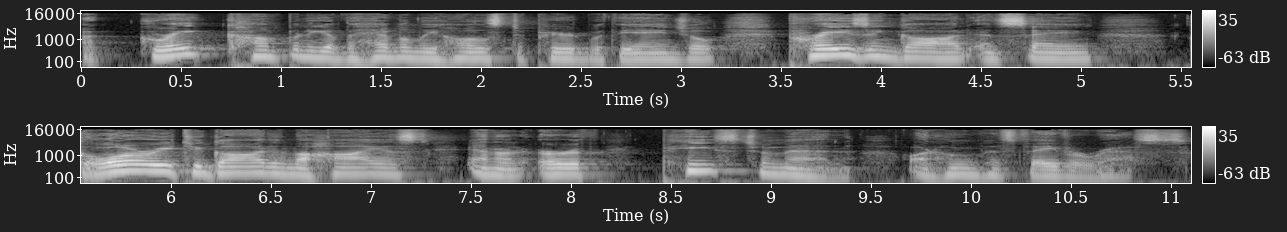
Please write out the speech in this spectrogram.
a great company of the heavenly host appeared with the angel, praising God and saying, Glory to God in the highest, and on earth peace to men on whom his favor rests.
